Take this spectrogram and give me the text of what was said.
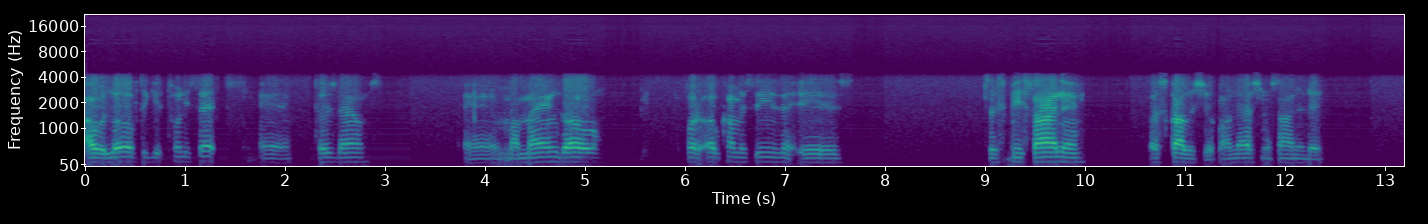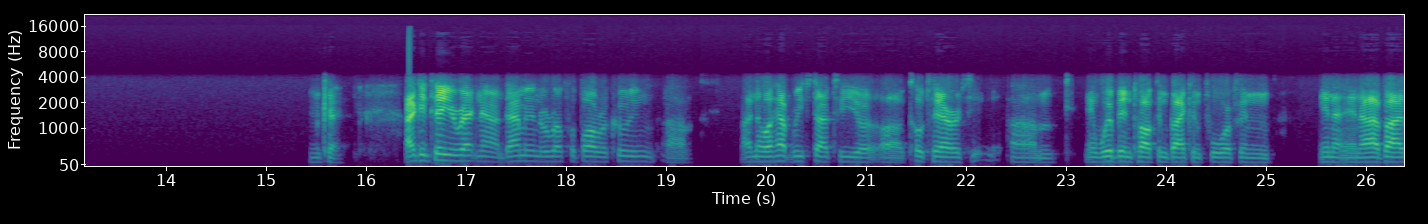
I would love to get 20 sacks and touchdowns. And my main goal for the upcoming season is to be signing a scholarship on National Signing Day. Okay. I can tell you right now, Diamond in the Rough Football Recruiting, um, I know I have reached out to your uh, Coach Harris, um, and we've been talking back and forth, and and, and I advise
